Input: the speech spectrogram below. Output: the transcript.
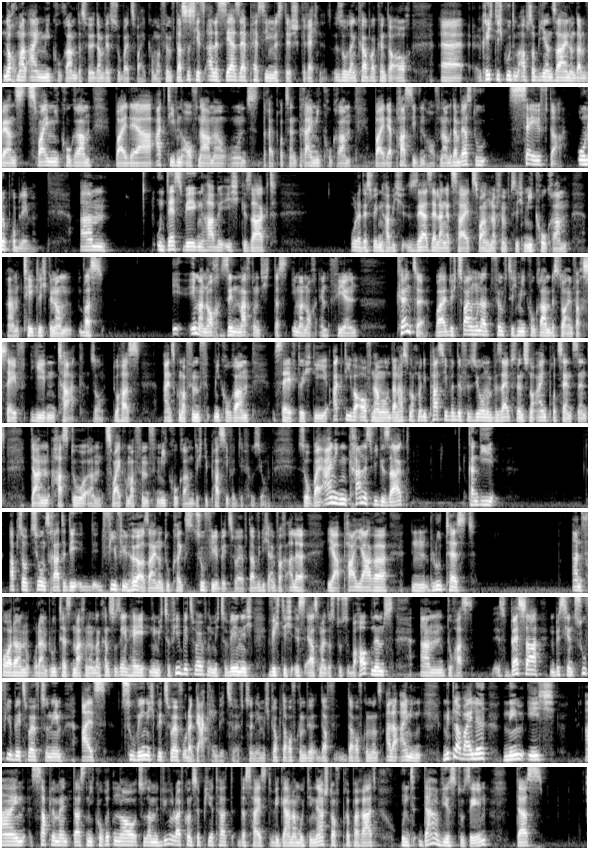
nochmal ein Mikrogramm, das wir, dann wirst du bei 2,5. Das ist jetzt alles sehr, sehr pessimistisch gerechnet. So, dein Körper könnte auch äh, richtig gut im Absorbieren sein und dann wären es zwei Mikrogramm bei der aktiven Aufnahme und 3%, 3 Mikrogramm bei der passiven Aufnahme. Dann wärst du safe da, ohne Probleme. Ähm, und deswegen habe ich gesagt, oder deswegen habe ich sehr, sehr lange Zeit 250 Mikrogramm ähm, täglich genommen, was immer noch Sinn macht und ich das immer noch empfehlen könnte, weil durch 250 Mikrogramm bist du einfach safe jeden Tag. So, du hast 1,5 Mikrogramm safe durch die aktive Aufnahme und dann hast du nochmal die passive Diffusion und selbst wenn es nur 1% sind, dann hast du ähm, 2,5 Mikrogramm durch die passive Diffusion. So, bei einigen kann es, wie gesagt, kann die Absorptionsrate viel, viel höher sein und du kriegst zu viel B12. Da würde ich einfach alle ja, paar Jahre einen Bluttest anfordern oder einen Bluttest machen und dann kannst du sehen, hey, nehme ich zu viel B12, nehme ich zu wenig. Wichtig ist erstmal, dass du es überhaupt nimmst. Ähm, du hast, ist besser, ein bisschen zu viel B12 zu nehmen, als zu wenig B12 oder gar kein B12 zu nehmen. Ich glaube, darauf können wir, darauf können wir uns alle einigen. Mittlerweile nehme ich ein Supplement, das Nico Rittenau zusammen mit VivoLife konzipiert hat. Das heißt veganer Multinährstoffpräparat. Und da wirst du sehen, dass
